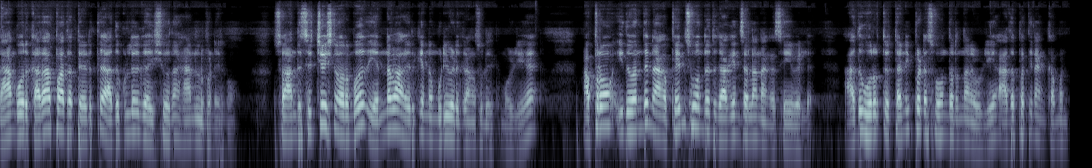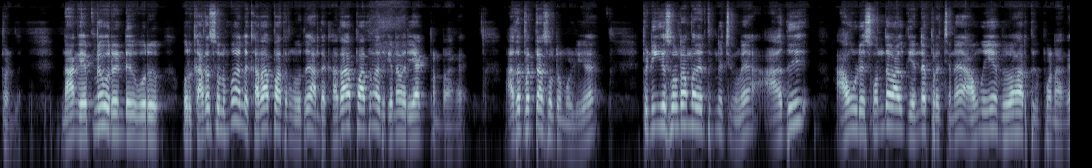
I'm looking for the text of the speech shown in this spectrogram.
நாங்கள் ஒரு கதாபாத்திரத்தை எடுத்து அதுக்குள்ளே இருக்கிற இஷ்யூ தான் ஹேண்டில் பண்ணியிருக்கோம். ஸோ அந்த சுச்சுவேஷன் வரும்போது என்னவா இருக்குது என்ன முடிவு எடுக்கிறாங்கன்னு சொல்லியிருக்க மொழியை. அப்புறம் இது வந்து நாங்கள் பெண் சுதந்திரத்துக்கு அகைன்ஸ் எல்லாம் நாங்கள் செய்யவே இல்லை. அது ஒருத்தர் தனிப்பட்ட சுதந்திரம் தான் ஒழிய அதை பற்றி நாங்கள் கமெண்ட் பண்ணல. நாங்கள் எப்பவுமே ஒரு ரெண்டு ஒரு ஒரு கதை சொல்லும்போது அதில் கதாபாத்திரங்கள் வருது. அந்த கதாபாத்திரம் அதுக்கு என்ன ரியாக்ட் பண்ணுறாங்க அதை பற்றி தான் சொல்கிற மொழிய இப்போ நீங்கள் சொல்கிற மாதிரி எடுத்துக்கின்னு வச்சுக்கோங்களேன் அது அவங்களுடைய சொந்த வாழ்க்கை என்ன பிரச்சனை அவங்க ஏன் விவகாரத்துக்கு போனாங்க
